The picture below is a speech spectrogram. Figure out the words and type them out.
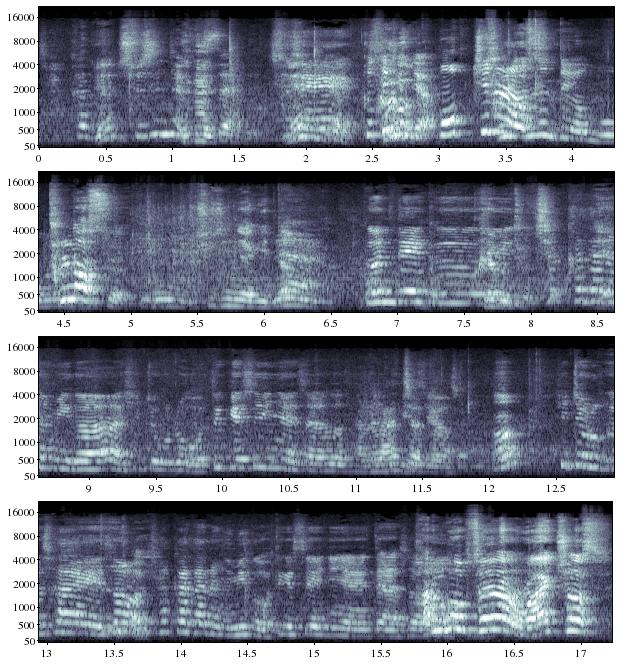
착한 예? 추진력 있어야 돼. 예? 추진력. 근데 그럼 뭐 뽑지를 플러스- 않는데요, 뭐. 플러스 추진력이 있다. 네. 그런데 그. 착하다는 예. 의미가 실적으로 어떻게 쓰이냐에 따라서 달라지죠. 어? 실적으로 그 사회에서 착하다는 의미가 어떻게 쓰여지냐에 따라서 다른 거 없어요. Righteous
